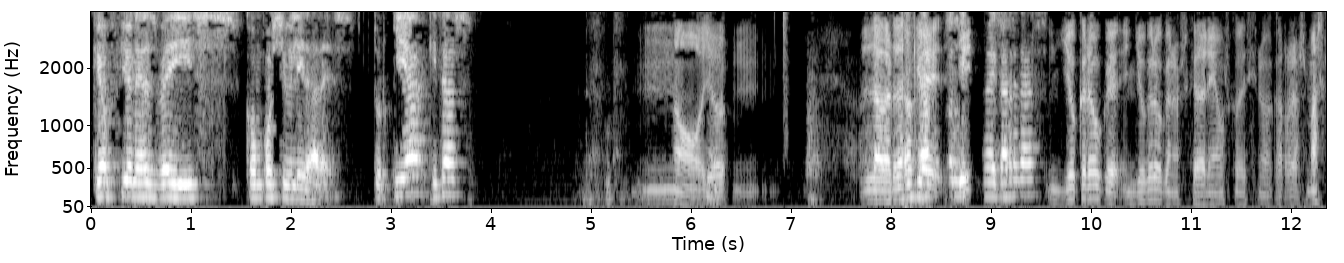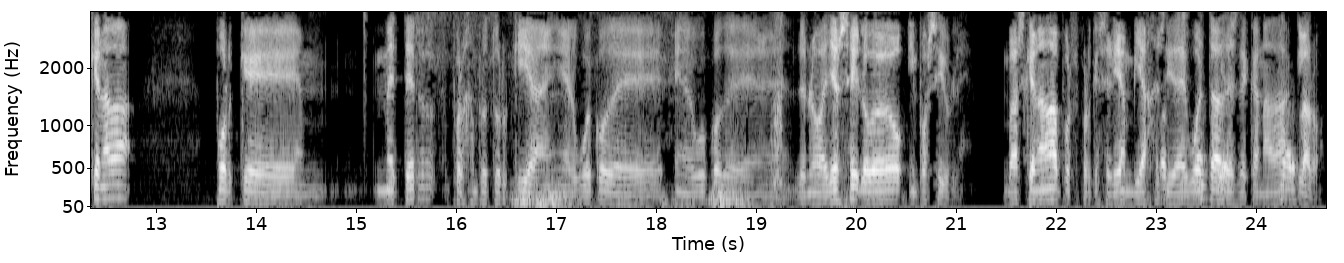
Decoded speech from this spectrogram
¿qué opciones veis con posibilidades? ¿Turquía, quizás? No, yo. La verdad ¿Nos es que. con sí, 19 carreras? yo creo que yo creo que nos quedaríamos con 19 carreras. Más que nada porque meter, por ejemplo, Turquía en el hueco de en el hueco de, de Nueva Jersey lo veo imposible. Más que nada, pues porque serían viajes de ida y vuelta desde Canadá, Claro. claro.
